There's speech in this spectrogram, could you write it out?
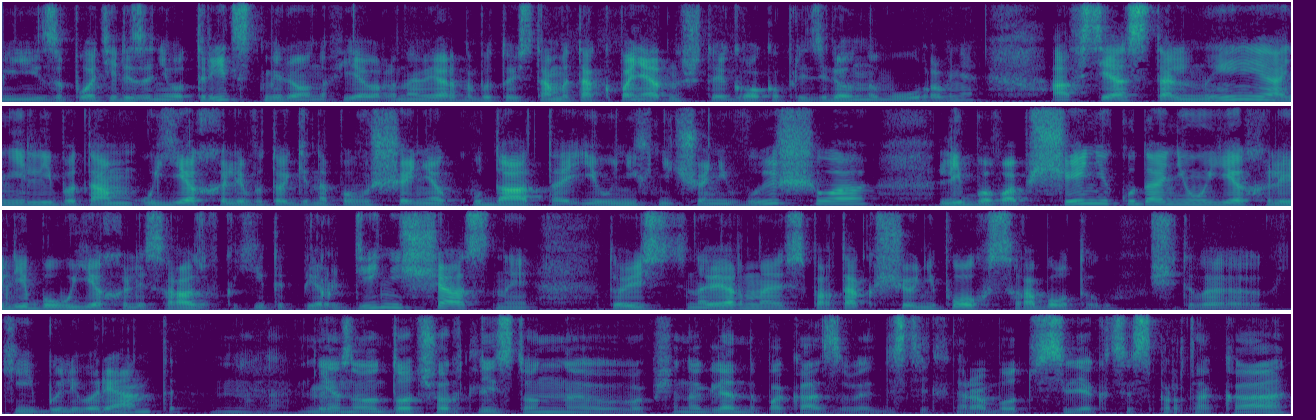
и заплатили за него 30 миллионов евро, наверное, бы. То есть там и так понятно, что игрок определенного уровня. А все остальные, они либо там уехали в итоге на повышение куда-то, и у них ничего не вышло, либо вообще никуда не уехали, либо уехали сразу в какие-то перди несчастные. То есть, наверное, Спартак еще неплохо сработал, учитывая, какие были варианты. Ну, да. Не, есть... ну тот шорт-лист, он э, вообще наглядно показывает действительно работу селекции Спартака.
